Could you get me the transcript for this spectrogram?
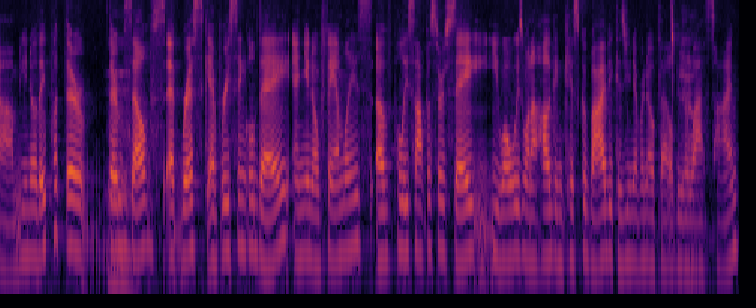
um, you know, they put their mm. themselves mm. at risk every single day. And you know, families of police officers say you always want to hug and kiss goodbye because you never know if that'll be yeah. the last time.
